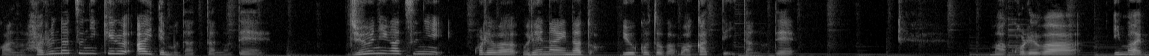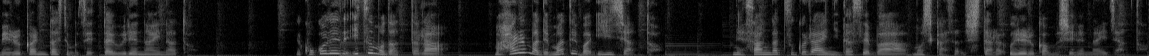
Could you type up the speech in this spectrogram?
あの春夏に着るアイテムだったので12月にこれは売れないなということが分かっていたのでまあこれは今メルカリに出しても絶対売れないなと。でここでいつもだったら、まあ、春まで待てばいいじゃんと、ね、3月ぐらいに出せばもしかしたら売れるかもしれないじゃんと。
